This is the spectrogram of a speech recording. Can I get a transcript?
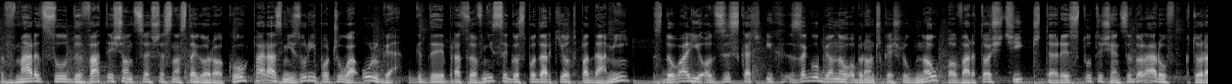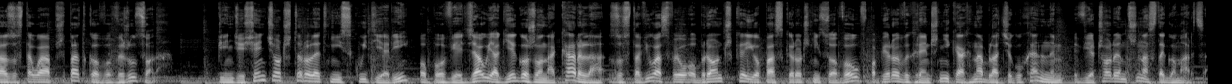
W marcu 2016 roku para z Missouri poczuła ulgę, gdy pracownicy gospodarki odpadami zdołali odzyskać ich zagubioną obrączkę ślubną o wartości 400 tysięcy dolarów, która została przypadkowo wyrzucona. 54-letni Squitieri opowiedział, jak jego żona Karla zostawiła swoją obrączkę i opaskę rocznicową w papierowych ręcznikach na blacie kuchennym wieczorem 13 marca.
